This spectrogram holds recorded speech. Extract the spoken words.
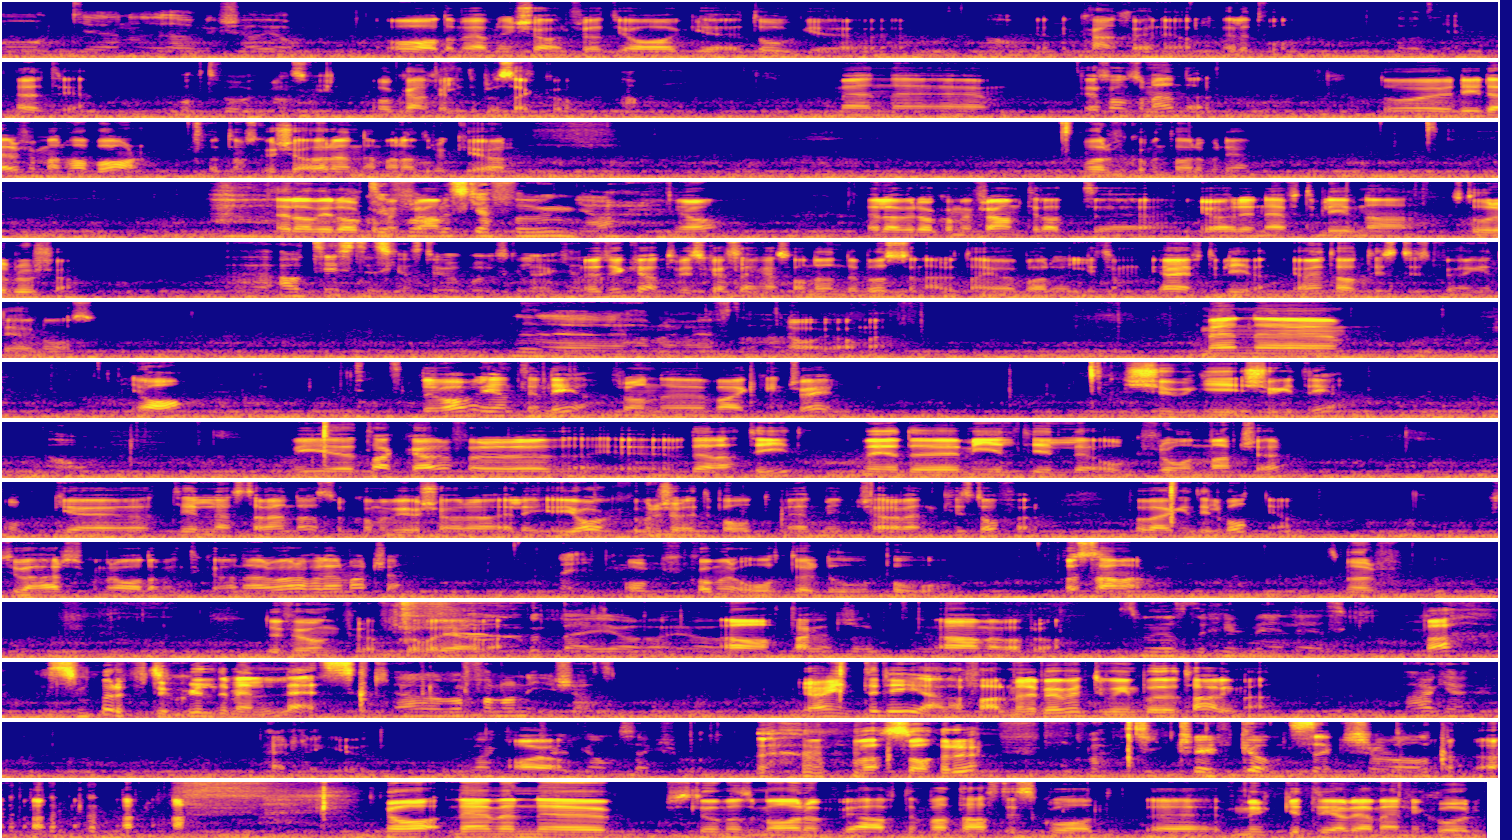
Och äh, nu övningskör jag. Och Adam övningskör för att jag eh, tog eh, Ja, kanske en öl eller två. eller tre. Eller tre. Och två glas vin. Och kanske lite prosecco. Ja. Men eh, det är sånt som händer. Då, det är därför man har barn. För att de ska köra när man har druckit öl. Vad har du för kommentarer på det? Eller har vi då jag kommit fram skaffa ungar. Ja. Eller har vi då kommit fram till att eh, göra din efterblivna storebrorsa? Eh, Autistiska storebror skulle jag kalla det. tycker jag inte vi ska slänga sådana under bussen här, utan jag är bara liksom, jag är efterbliven. Jag är inte autistisk för jag har ingen diagnos. Nu eh, hamnar jag efter här. Ja, jag med. Men, eh, ja. Det var väl egentligen det från eh, Viking Trail 2023. Ja. Vi tackar för eh, denna tid med mil till och från matcher. Och till nästa vända så kommer vi att köra, eller jag kommer att köra lite podd med min kära vän Kristoffer på vägen till Botnia. Och tyvärr så kommer Adam inte kunna närvara på den matchen. Och kommer åter då på Östhammar. Smurf. Du är för ung för att förstå vad det är va? Nej, jag... jag Ja, tack. Ja, men vad bra. Smurf, det skiljer med en läsk. Va? Smurf, du skyllde med en läsk? Ja, vad fan har ni kört? Ja, inte det i alla fall, men det behöver vi inte gå in på detalj med. Ah, Okej. Herregud. Viking Ja, ja. Trail Gone Sexual. vad sa du? Viking Trail Gone Sexual. Ja, nej men eh, summa summarum. Vi har haft en fantastisk squad. Eh, mycket trevliga människor.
